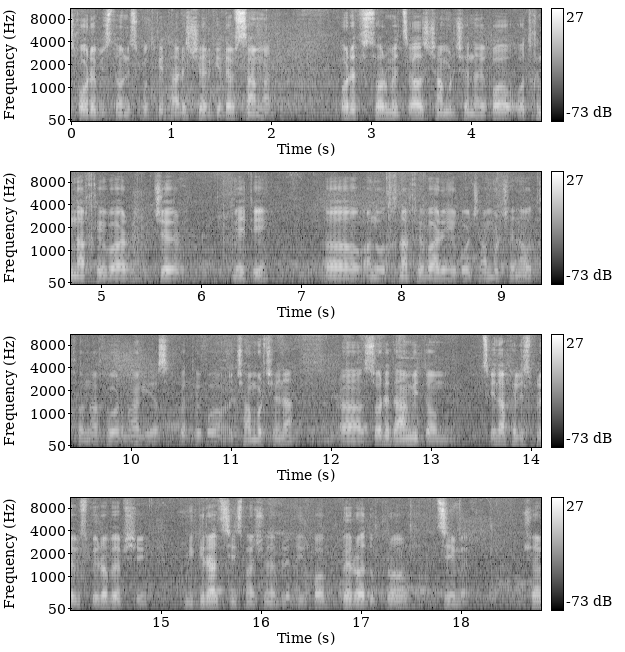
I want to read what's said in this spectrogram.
ცხოვრების დონის კუთხით არის ჯერ კიდევ სამაგი. 2012 წელს ჩამორჩენა იყო 4.5 ჯერ მეტი. ანუ 4.5 იყო ჩამორჩენა, 4.5 მაგია, ასე ვთქვათ, იყო ჩამორჩენა. სწორედ ამიტომ წინა ხელისუფლების პირობებში მიგრაციის მაჩვენებლები იყო ბევრად უფრო ძიმე. ჩვენ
